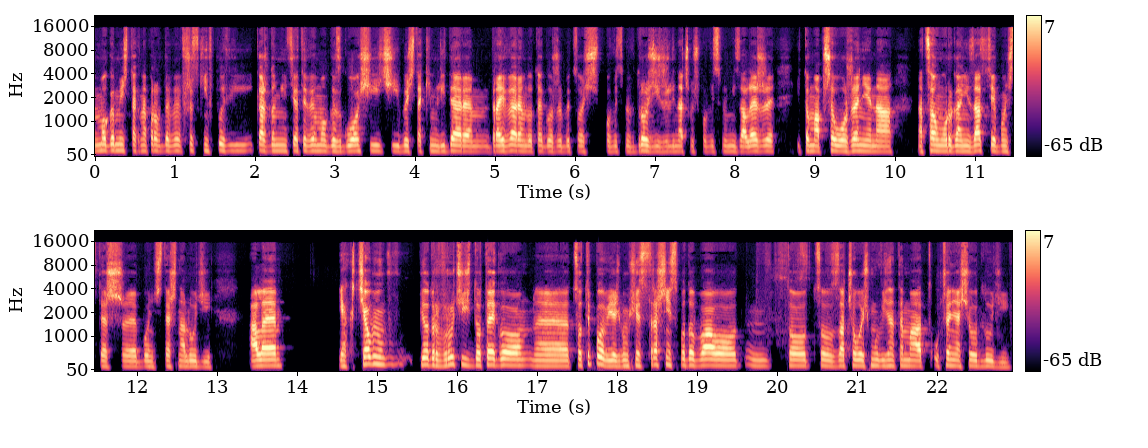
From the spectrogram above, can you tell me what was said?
mogę mieć tak naprawdę we wszystkim wpływ i każdą inicjatywę mogę zgłosić i być takim liderem, driverem do tego, żeby coś powiedzmy wdrożyć, jeżeli na czymś powiedzmy mi zależy i to ma przełożenie na, na całą organizację bądź też, e, bądź też na ludzi. Ale jak chciałbym, Piotr, wrócić do tego, e, co ty powiedziałeś, bo mi się strasznie spodobało mm, to, co zacząłeś mówić na temat uczenia się od ludzi,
